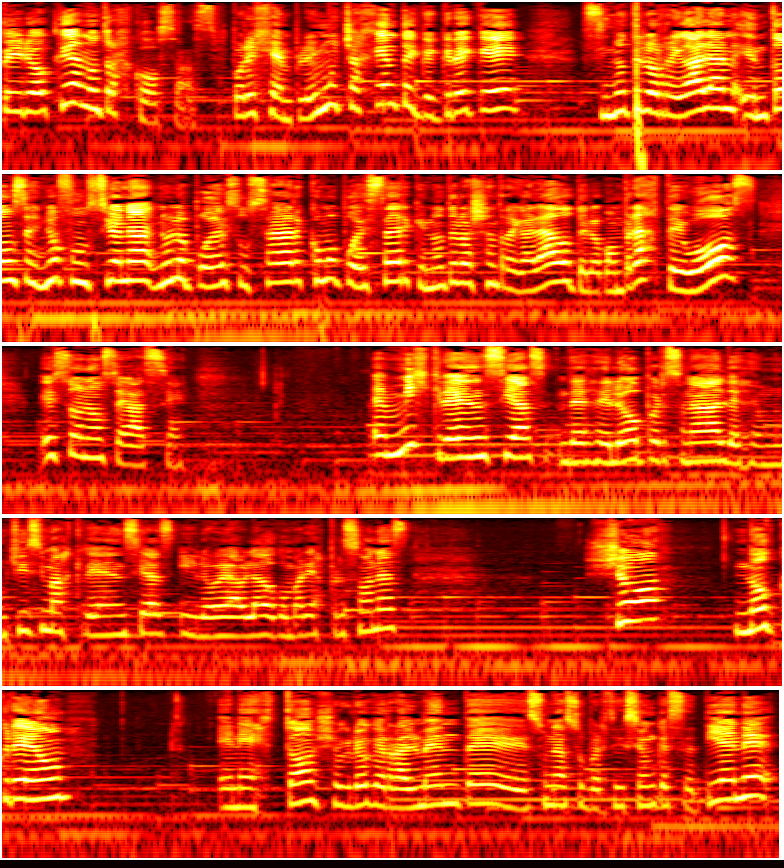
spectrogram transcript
pero quedan otras cosas. Por ejemplo, hay mucha gente que cree que si no te lo regalan, entonces no funciona, no lo podés usar. ¿Cómo puede ser que no te lo hayan regalado? ¿Te lo compraste vos? Eso no se hace. En mis creencias, desde lo personal, desde muchísimas creencias, y lo he hablado con varias personas, yo no creo en esto. Yo creo que realmente es una superstición que se tiene.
